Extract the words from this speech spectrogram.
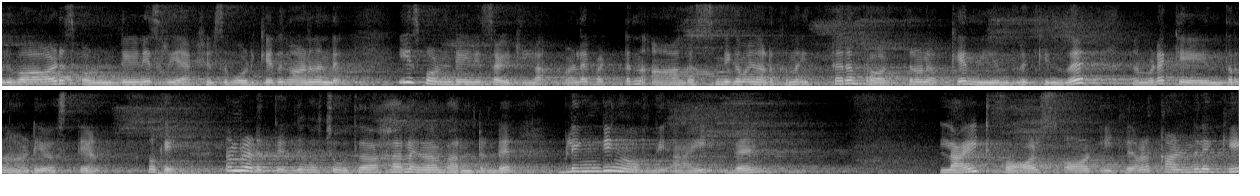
ഒരുപാട് സ്പോണ്ടേനിയസ് റിയാക്ഷൻസ് ബോഡിക്കകത്ത് കാണുന്നുണ്ട്. ഈ സ്പോണ്ടേനിയസ് ആയിട്ടുള്ള വളരെ പെട്ടെന്ന് ആകസ്മികമായി നടക്കുന്ന ഇത്തരം പ്രവർത്തനങ്ങളൊക്കെ നിയന്ത്രിക്കുന്നത് നമ്മുടെ കേന്ദ്ര നാഡീവ്യവസ്ഥയാണ്. ഓക്കെ നമ്മുടെ അടുത്ത് ഇതിന് കുറച്ച് ഉദാഹരണം ഞാൻ പറഞ്ഞിട്ടുണ്ട്. Blinking of the eye when light falls on it നമ്മുടെ കണ്ണിലേക്ക്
